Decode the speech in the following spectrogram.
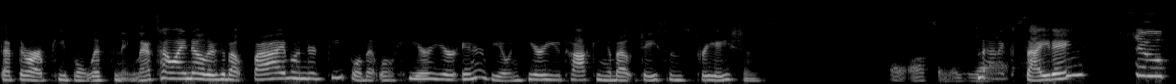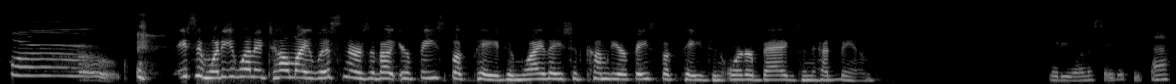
that there are people listening. That's how I know there's about 500 people that will hear your interview and hear you talking about Jason's creations. Oh, awesome. Isn't Isn't that exciting? Super. Jason, what do you want to tell my listeners about your Facebook page and why they should come to your Facebook page and order bags and headbands? What do you want to say to people?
